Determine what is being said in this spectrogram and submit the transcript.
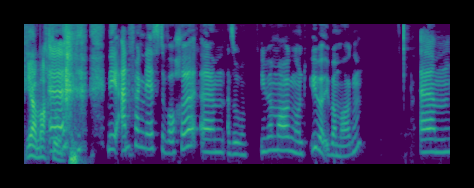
Ja, mach du. Äh, nee, Anfang nächste Woche, ähm, also übermorgen und überübermorgen, ähm,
